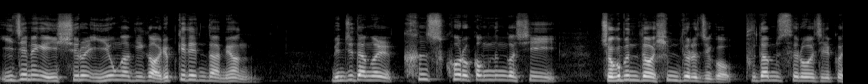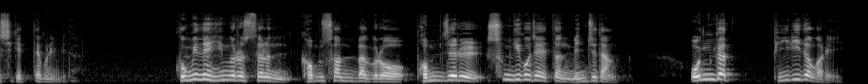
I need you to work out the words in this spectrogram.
이재명의 이슈를 이용하기가 어렵게 된다면 민주당을 큰 스코어로 꺾는 것이 조금은 더 힘들어지고 부담스러워질 것이기 때문입니다. 국민의힘으로서는 검수한박으로 범죄를 숨기고자 했던 민주당 온갖 비리덩어리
